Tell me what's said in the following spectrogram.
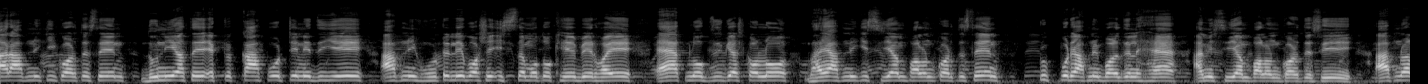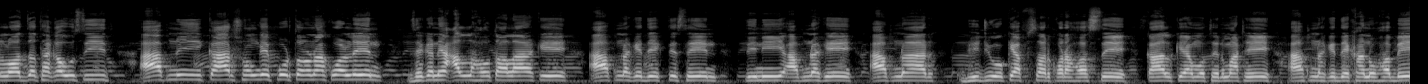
আর আপনি কি করতেছেন? দুনিয়াতে একটু কাপড় টেনে দিয়ে আপনি হোটেলে বসে ইচ্ছা মতো খেয়ে বের হয়ে এক লোক জিজ্ঞাসা করল, ভাই, আপনি কি সিয়াম পালন করতেছেন? টুক করে আপনি বলে দিলেন হ্যাঁ আমি সিয়াম পালন করতেছি। আপনার লজ্জা থাকা উচিত। আপনি কার সঙ্গে প্রতারণা করলেন? যেখানে আল্লাহ তালাকে আপনাকে দেখতেছেন, তিনি আপনাকে আপনার ভিডিও ক্যাপচার করা হচ্ছে। কাল কেয়ামতের মাঠে আপনাকে দেখানো হবে।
